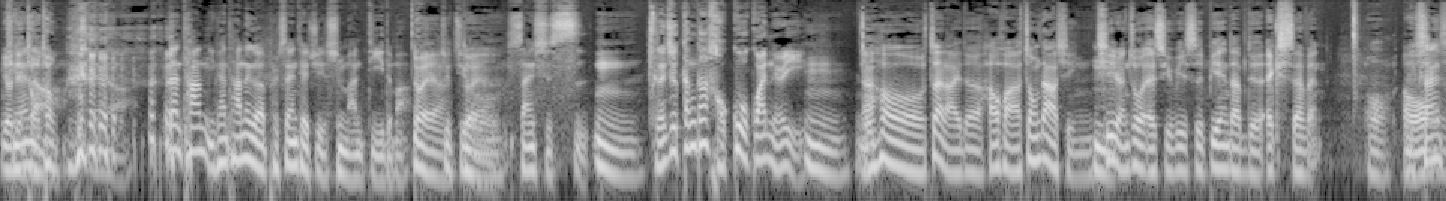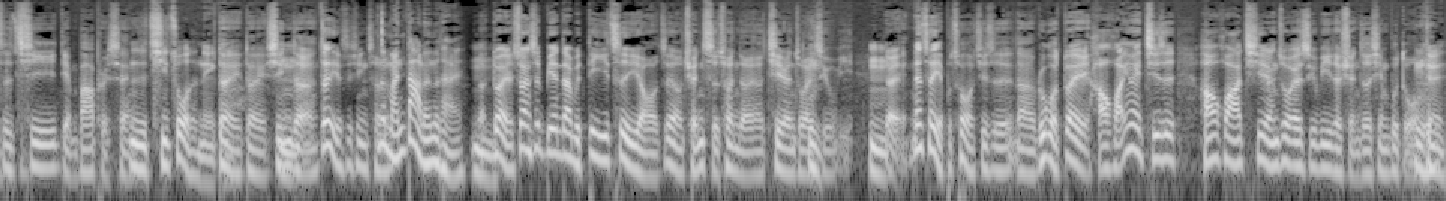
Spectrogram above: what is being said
有点头痛。但他你看他那个 percentage 也是蛮低的嘛，对啊，就只有三十四，嗯，可能就刚刚好过关而已。嗯，然后再来的豪华中大型七人座 SUV 是 BMW 的 X7。哦，三十七点八 percent，那是七座的那个，对对，新的，这也是新车，那蛮大的那台，对，算是 B N W 第一次有这种全尺寸的七人座 SUV，嗯，对，那车也不错。其实呃，如果对豪华，因为其实豪华七人座 SUV 的选择性不多，对。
